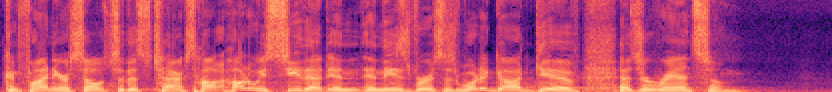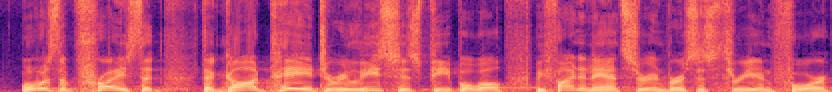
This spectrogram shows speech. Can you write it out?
confining ourselves to this text, how, how do we see that in, in these verses? What did God give as a ransom? What was the price that, that God paid to release his people? Well, we find an answer in verses 3 and 4.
